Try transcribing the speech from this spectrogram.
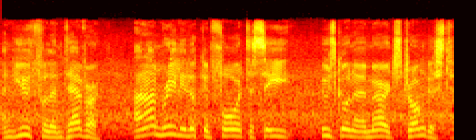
and youthful endeavour. And I'm really looking forward to see who's going to emerge strongest.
